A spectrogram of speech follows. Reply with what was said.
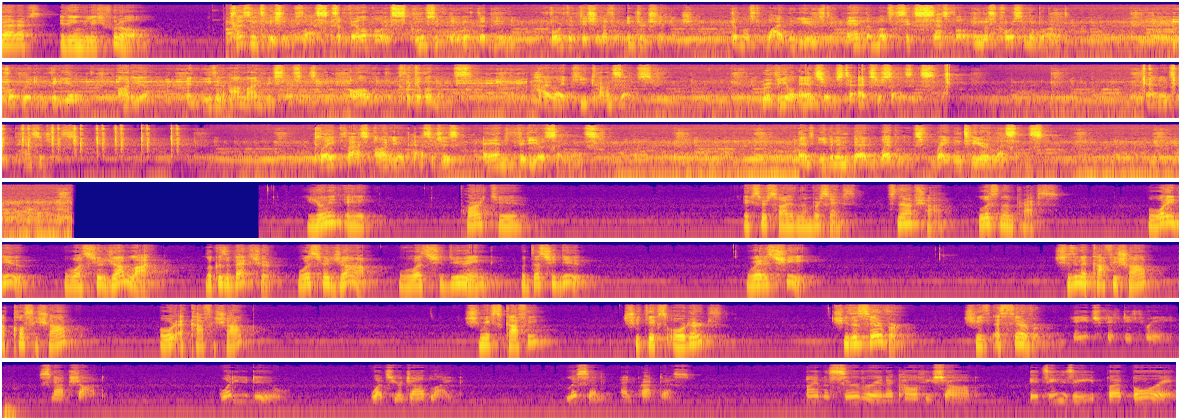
Arabs is English for all. Presentation Plus is available exclusively with the new 4th edition of Interchange, the most widely used and the most successful English course in the world. Incorporating video, audio, and even online resources, all with the click of a mouse. Highlight key concepts. Reveal answers to exercises. Annotate passages. Play class audio passages and video segments. And even embed web links right into your lessons. Unit 8, Part 2, Exercise number 6, Snapshot, Listen and Practice. What do you do? What's your job like? Look at the picture. What's her job? What's she doing? What does she do? Where is she? She's in a coffee shop, a coffee shop, or a coffee shop. She makes coffee. She takes orders. She's a server. She's a server. Page 53. Snapshot. What do you do? What's your job like? Listen and practice. I'm a server in a coffee shop. It's easy, but boring.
